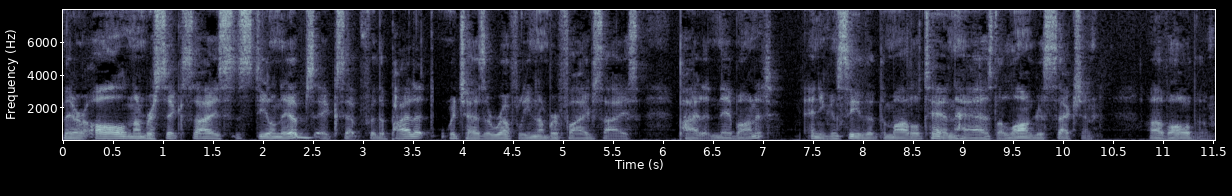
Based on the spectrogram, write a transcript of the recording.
They are all number 6 size steel nibs except for the Pilot, which has a roughly number 5 size Pilot nib on it. And you can see that the Model 10 has the longest section of all of them.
